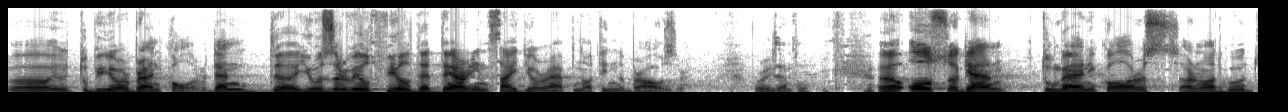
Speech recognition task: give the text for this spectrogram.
to be your brand color. Then the user will feel that they're inside your app, not in the browser, for example. Also, again, too many colors are not good.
